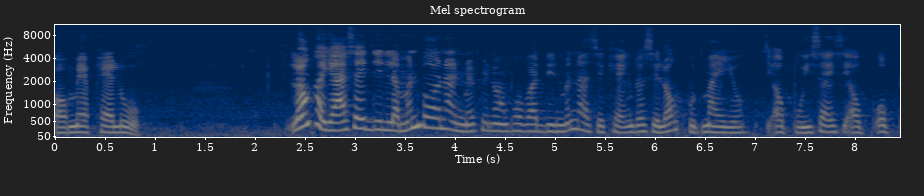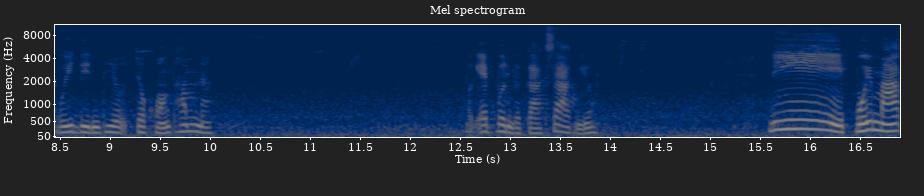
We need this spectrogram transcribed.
ออกแม่แพรลูกลองขยายใส่ดินแล้วมันบ่นั่นไหมพี่น้องเพราะว่าดินมันน่าจะแข็งเดี๋ยวสิลองขุดใหม่อยู่สิเอาปุ๋ยใส่สิเอาอบปุ๋ยดินที่เจ้าของทำนะ บักแอปเปิลกับกากซากอยู่ นี่ปุ๋ยมัก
